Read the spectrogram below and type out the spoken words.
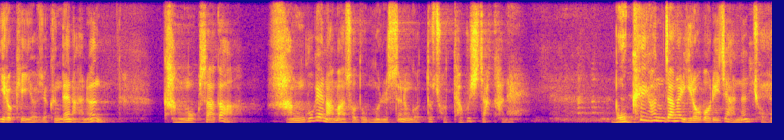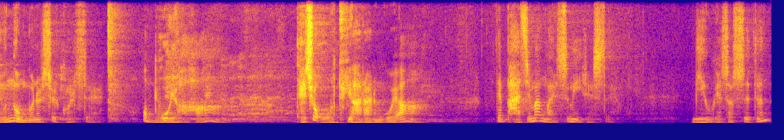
이렇게 이어져. 근데 나는 강 목사가 한국에 남아서 논문을 쓰는 것도 좋다고 시작하네. 목회 현장을 잃어버리지 않는 좋은 논문을 쓸 걸세. 어, 뭐야? 대체 어떻게 하라는 거야? 근데 마지막 말씀이 이랬어요. 미국에서 쓰든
